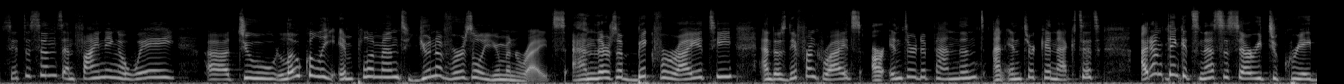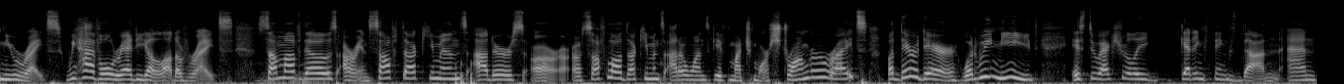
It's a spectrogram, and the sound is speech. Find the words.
citizens and finding a way uh, to locally implement universal human rights. And there's a big variety, and those different rights are interdependent and interconnected. I don't think it's necessary to create new rights. We have already a lot of rights. Some of those are in soft documents, others are, are soft law documents, other ones give much more stronger rights, but they're there. What we need is to actually getting things done and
